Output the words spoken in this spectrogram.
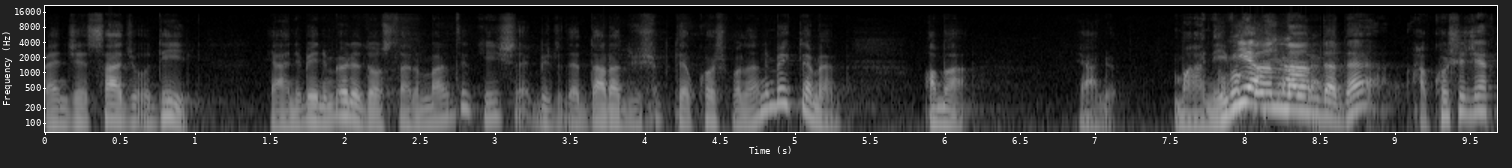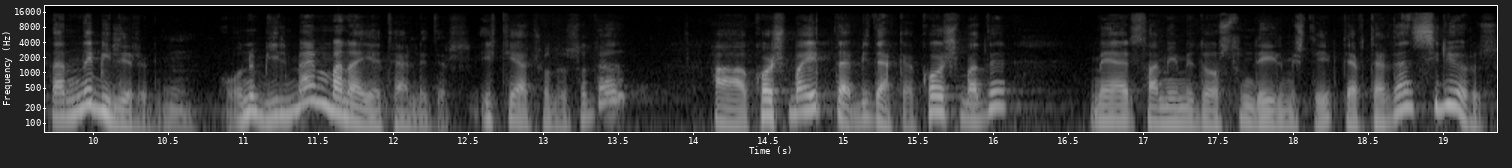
Bence sadece o değil. Yani benim öyle dostlarım vardır ki hiç bir de dara düşüp de koşmalarını beklemem. Ama yani manevi Ama anlamda da ha, koşacaklarını bilirim. Onu bilmem bana yeterlidir. İhtiyaç olursa da ha, koşmayıp da bir dakika koşmadı meğer samimi dostum değilmiş deyip defterden siliyoruz.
